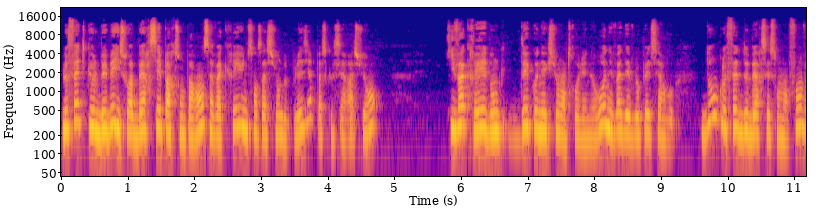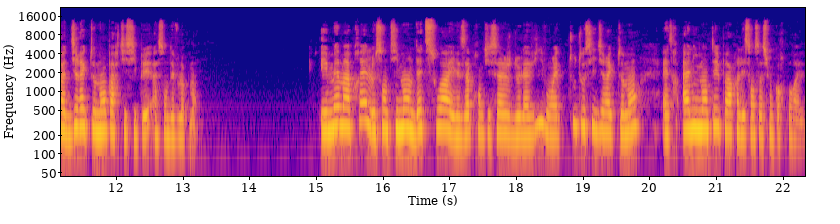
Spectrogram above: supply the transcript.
Le fait que le bébé y soit bercé par son parent, ça va créer une sensation de plaisir parce que c'est rassurant, qui va créer donc des connexions entre les neurones et va développer le cerveau. Donc le fait de bercer son enfant va directement participer à son développement. Et même après, le sentiment d'être soi et les apprentissages de la vie vont être tout aussi directement être alimentés par les sensations corporelles.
